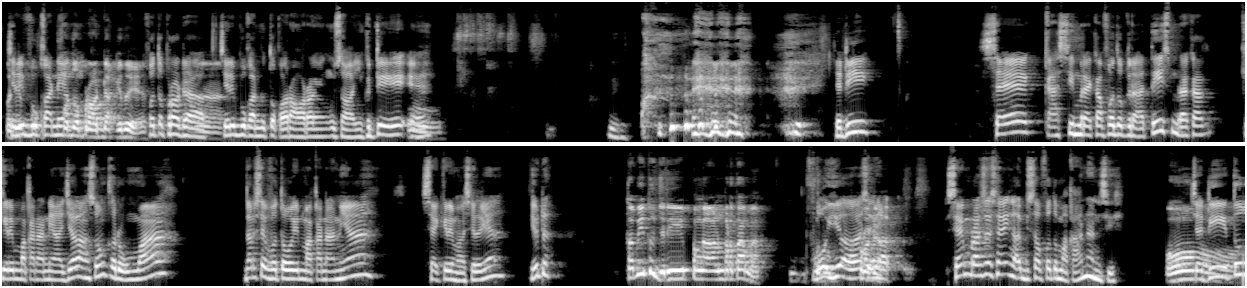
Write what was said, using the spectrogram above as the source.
Berarti Jadi bukan yang foto produk gitu ya. foto produk. Nah. Jadi bukan untuk orang-orang yang usahanya gede ya. Jadi saya kasih mereka foto gratis, mereka kirim makanannya aja langsung ke rumah. Ntar saya fotoin makanannya, saya kirim hasilnya. Ya udah. Tapi itu jadi pengalaman pertama. Foto Oh iya, saya, nggak- saya merasa saya nggak bisa foto makanan sih. Oh. Jadi itu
